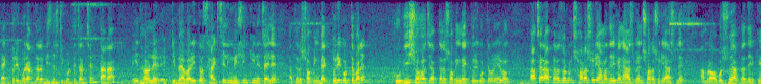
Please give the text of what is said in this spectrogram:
ব্যাগ তৈরি করে আপনারা বিজনেসটি করতে চাচ্ছেন, তারা এই ধরনের একটি ব্যবহৃত সাইড সেলিং মেশিন কিনে চাইলে আপনারা শপিং ব্যাগ তৈরি করতে পারেন। খুবই সহজে আপনারা শপিং ব্যাগ তৈরি করতে পারেন এবং তাছাড়া আপনারা যখন সরাসরি আমাদের এখানে আসবেন, সরাসরি আসলে আমরা অবশ্যই আপনাদেরকে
